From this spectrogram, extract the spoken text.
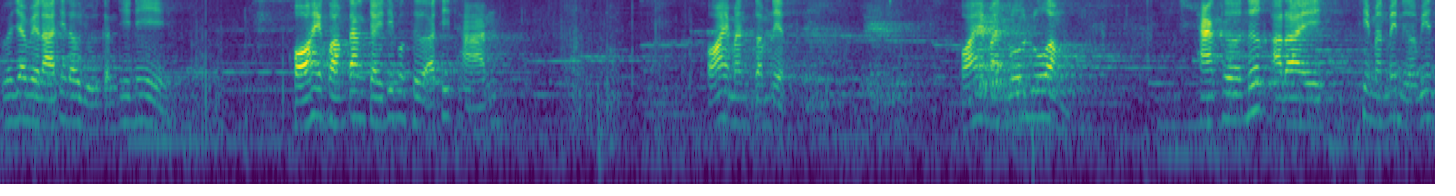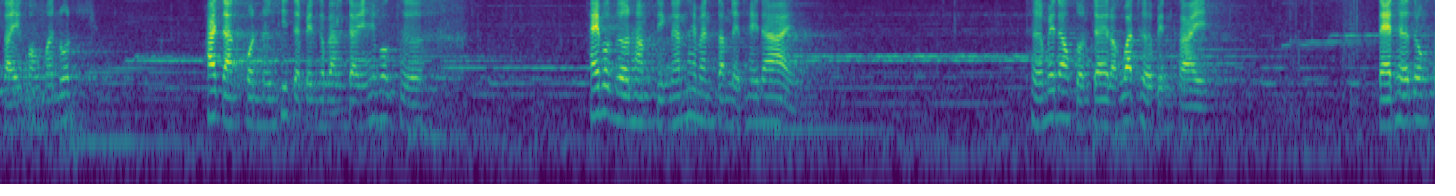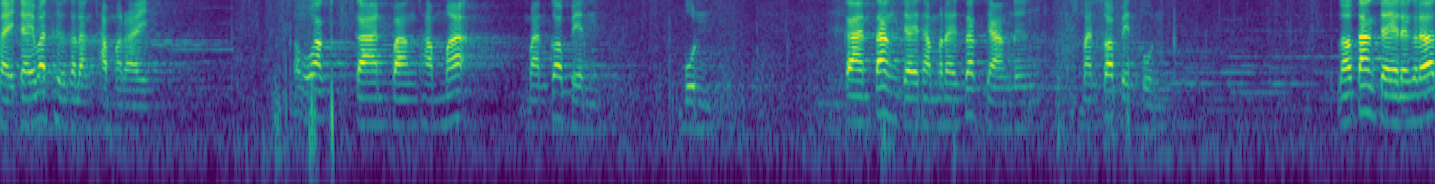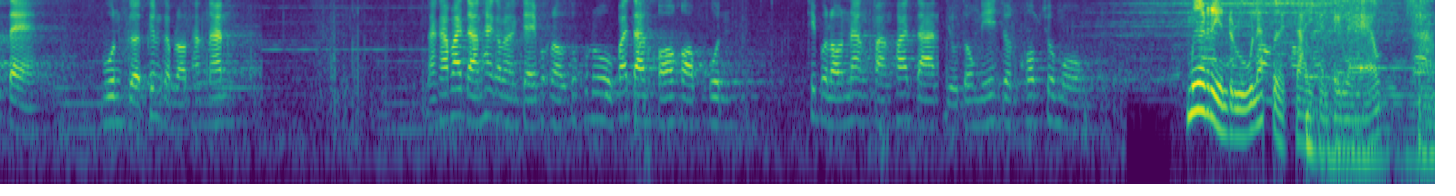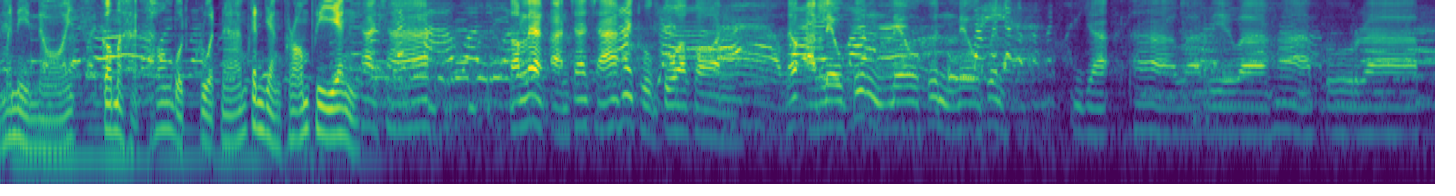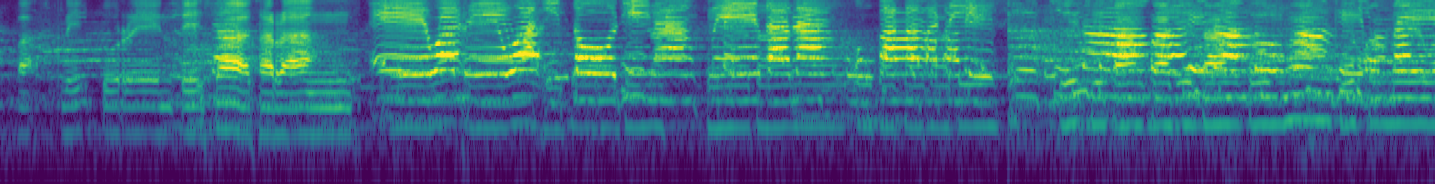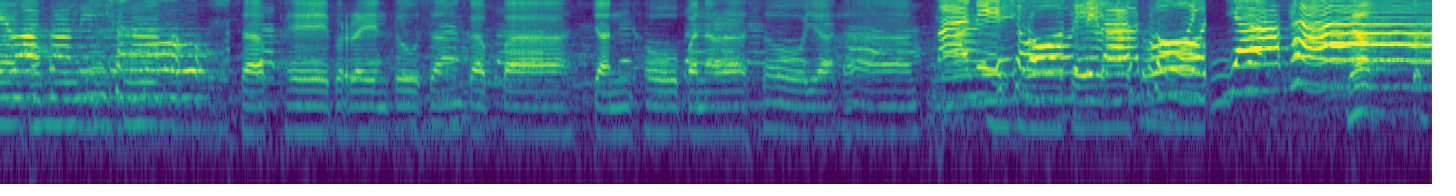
ระยะเวลาที่เราอยู่กันที่นี่ ขอให้ความตั้งใจที่พวกเธออธิษฐาน ขอให้มันสำเร็จ ขอให้มันรุ่ล่วง หากเธอนึกอะไรที่มันไม่เหนือวิสัยของมนุษย์ พระอาจารย์คนหนึ่งที่จะเป็นกำลังใจให้พวกเธอ ให้พวกเธอทำสิ่งนั้นให้มันสำเร็จให้ได้ เธอไม่ต้องสนใจหรอกว่าเธอเป็นใคร แต่เธอจงใส่ใจว่าเธอกำลังทำอะไรเขาบอกว่าการฟังธรรมะมันก็เป็นบุญ การตั้งใจทำอะไรสักอย่างหนึ่งมันก็เป็นบุญ เราตั้งใจอะไรก็แล้วแต่บุญเกิดขึ้นกับเราทั้งนั้นนะครับพระอาจารย์ให้กำลังใจพวกเราทุกรูป พระอาจารย์ขอขอบคุณ ที่พวกเรานั่งฟังพระอาจารย์อยู่ตรงนี้จนครบชั่วโมง เมื่อเรียนรู้และเปิดใจกันไปแล้ว สามเณรน้อย ก็มาหัดท่องบทกรวดน้ำกันอย่างพร้อมเพรียง ช้าช้าๆตอนแรกอ่านช้าช้าๆให้ถูกตัวก่อน แล้วอ่านเร็วขึ้นเร็วขึ้นเร็วขึ้น ยะทาวาริวาหาปุราปะริปุเรนติสาคารัง เอวเมวะอิโตทินังเปตานัง อุปกปติทินังปฏิตังตุมังคิปเมวะสังนิชโน สัพเพปเรนตุสังกปา จันโทปนรสโสยะธามานิโชติราโสยะถาแล้ว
